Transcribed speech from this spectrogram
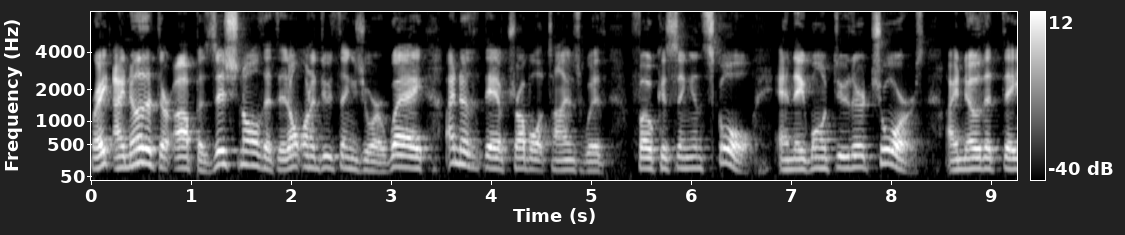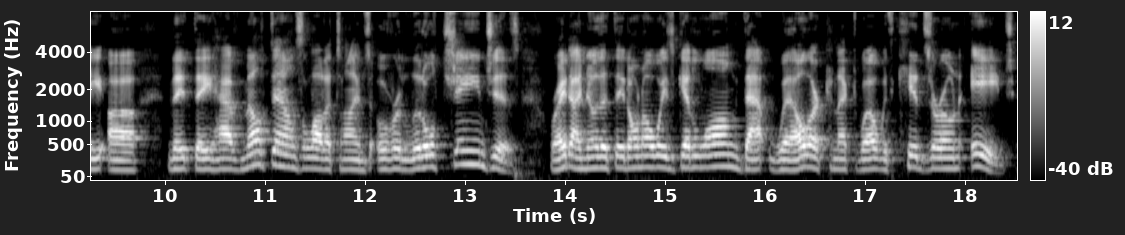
right? I know that they're oppositional, that they don't want to do things your way. I know that they have trouble at times with focusing in school and they won't do their chores. I know that they, uh, they, they have meltdowns a lot of times over little changes, right? I know that they don't always get along that well or connect well with kids their own age.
